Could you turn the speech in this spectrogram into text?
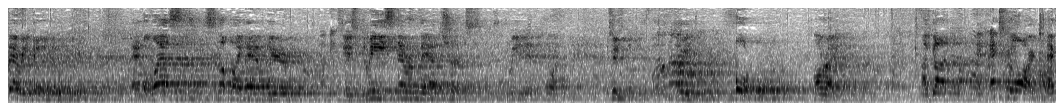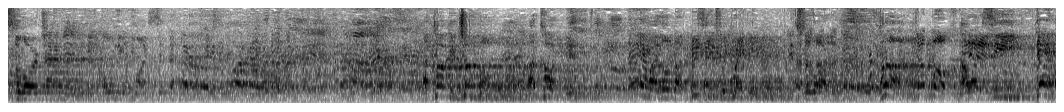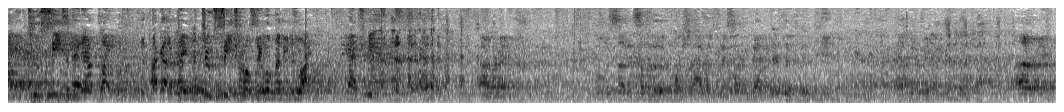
Very good. And the last stuff I have here is three Sterifab shirts. Three, four, two, three, four. All right. I've got an extra large. Extra large it only applies. Sit back. I'm talking jumbo. I'm talking. Damn, I love my biscuits with gravy. Extra large. Seats in that airplane. I gotta pay for two seats, or else they won't let me fly. That's it. All right. All of a sudden, some of the more shy ones, when I started back, all right.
